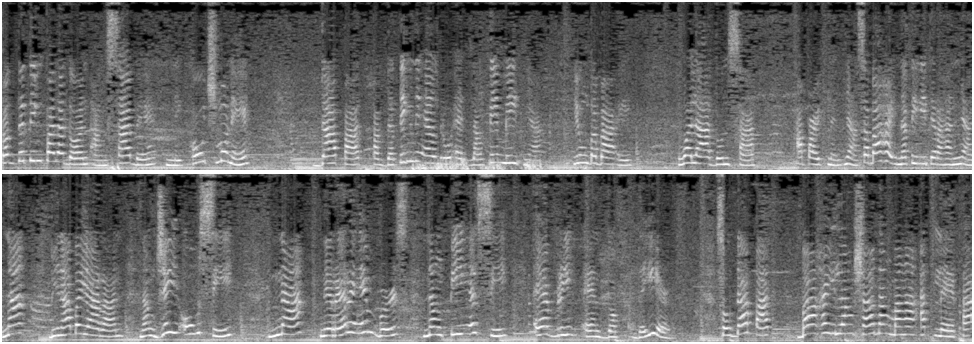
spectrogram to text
pagdating pala doon, ang sabi ni Coach Mone, dapat pagdating ni Eldro Ed lang, teammate niya, yung babae, wala doon sa apartment niya. Sa bahay na tinitirahan niya na binabayaran ng JOC na nire-reimburse ng PSC every end of the year. So, dapat, bahay lang siya ng mga atleta,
